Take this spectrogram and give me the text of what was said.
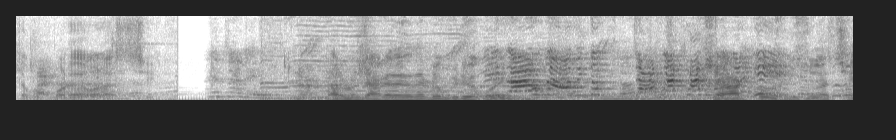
তারপর পরে আবার আসছি। চা খেতে খেতে একটু ভিডিও করি নি। চার টোস ভিজু আছে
